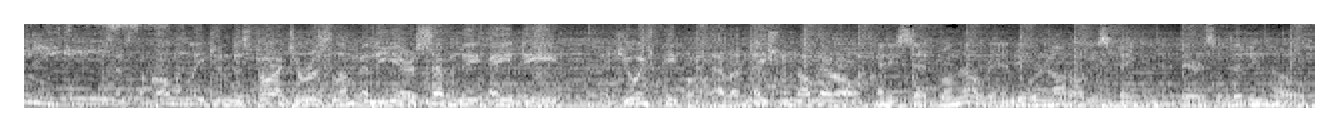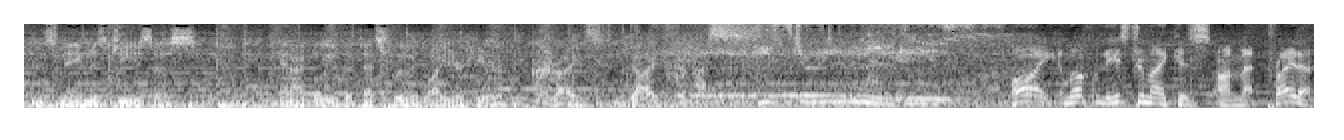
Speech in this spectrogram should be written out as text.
Makers. Since the Roman legion destroyed Jerusalem in the year 70 AD, the Jewish people have a nation of their own. And he said, Well, no, Randy, we're not all just faking it. There's a living hope, and his name is Jesus. And I believe that that's really why you're here. Christ died for us. History Makers. Hi, and welcome to History Makers. I'm Matt Prater.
